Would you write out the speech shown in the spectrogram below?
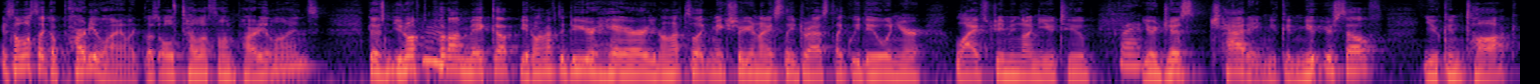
It's almost like a party line, like those old telephone party lines. There's you don't have to put hmm. on makeup, you don't have to do your hair, you don't have to like make sure you're nicely dressed like we do when you're live streaming on YouTube. Right. You're just chatting. You can mute yourself, you can talk.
